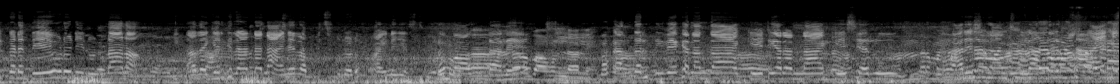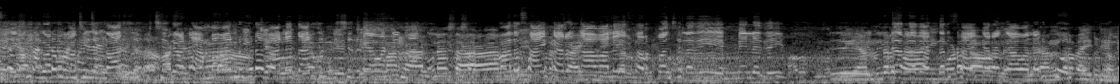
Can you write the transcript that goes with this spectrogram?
ఇక్కడ దేవుడు నేను ఉన్నానా నా దగ్గరికి రండి అని ఆయనే రప్పించుకున్నాడు ఆయనే చేస్తున్నాడు బాగుండాలి బాగుండాలి మాకు అందరు వివేకానంద కేటీఆర్ అన్న కేసీఆర్ హరీష్ అమ్మవారిని కూడా వాళ్ళ దారి వాళ్ళ సహకారం కావాలి సర్పంచ్లది ఎమ్మెల్యేది అందరూ సహకారం కావాలని కోరుకుంటున్నాం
